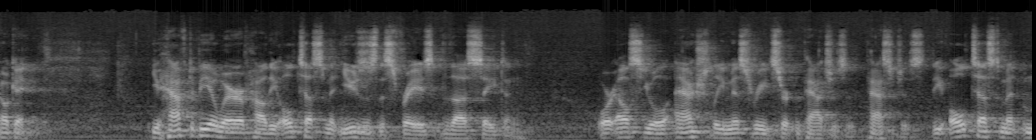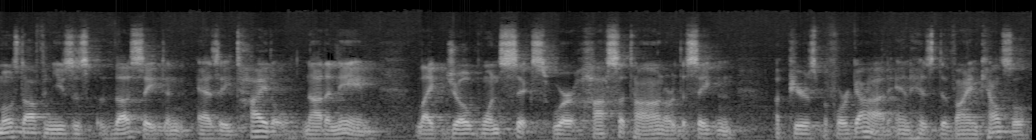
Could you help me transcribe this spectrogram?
okay. You have to be aware of how the Old Testament uses this phrase, the Satan, or else you will actually misread certain passages. The Old Testament most often uses the Satan as a title, not a name, like Job 1 6, where Hasatan, or the Satan, appears before God and his divine council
